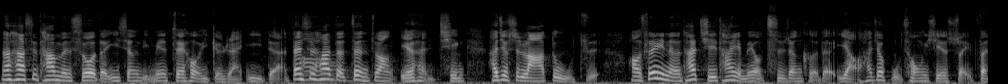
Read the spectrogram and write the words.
那他是他们所有的医生里面最后一个染疫的，但是他的症状也很轻，他就是拉肚子。好，所以呢，他其实他也没有吃任何的药，他就补充一些水分。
